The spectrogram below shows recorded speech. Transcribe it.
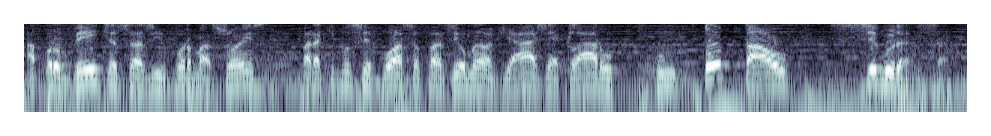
aproveite essas informações para que você possa fazer uma viagem, é claro, com total segurança.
